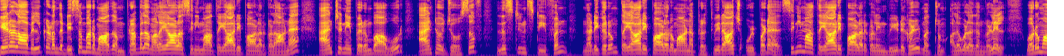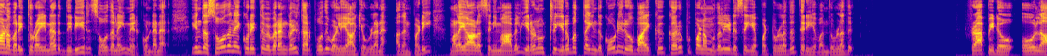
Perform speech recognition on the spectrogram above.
கேரளாவில் கடந்த டிசம்பர் மாதம் பிரபல மலையாள சினிமா தயாரிப்பாளர்களான ஆண்டனி பெரும்பாவூர் ஆண்டோ ஜோசப் லிஸ்டின் ஸ்டீஃபன் நடிகரும் தயாரிப்பாளருமான பிருத்விராஜ் உள்பட சினிமா தயாரிப்பாளர்களின் வீடுகள் மற்றும் அலுவலகங்களில் வருமான வரித்துறையினர் திடீர் சோதனை மேற்கொண்டனர். இந்த சோதனை குறித்த விவரங்கள் தற்போது வெளியாகியுள்ளன. அதன்படி மலையாள சினிமாவில் இருநூற்று இருபத்தைந்து கோடி ரூபாய்க்கு கருப்பு பணம் முதலீடு செய்யப்பட்டுள்ளது தெரியவந்துள்ளது. ராபிடோ ஓலா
